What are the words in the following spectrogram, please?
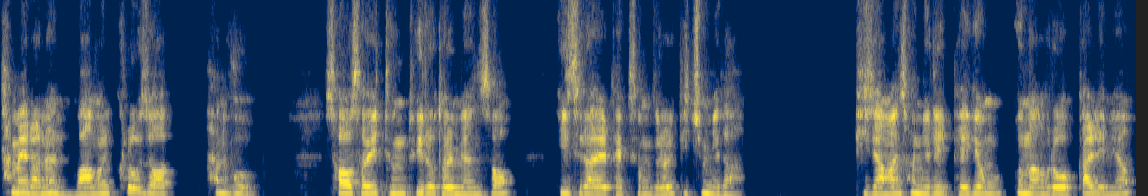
카메라는 왕을 클로즈업 한 후 서서히 등 뒤로 돌면서 이스라엘 백성들을 비춥니다. 비장한 선율이 배경 음악으로 깔리며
